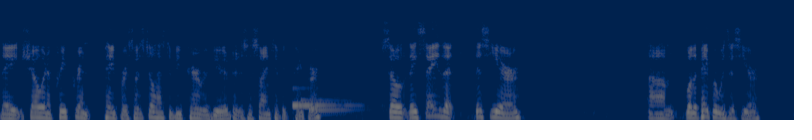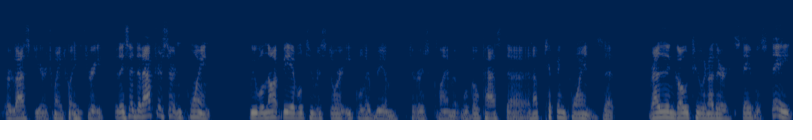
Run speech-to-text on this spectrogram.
they show in a preprint paper, so it still has to be peer reviewed, but it's a scientific paper. So they say that this year, um, well, the paper was this year, or last year, 2023, but they said that after a certain point, we will not be able to restore equilibrium to Earth's climate. We'll go past uh, enough tipping points that rather than go to another stable state,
